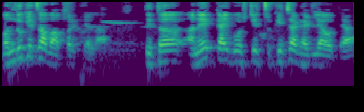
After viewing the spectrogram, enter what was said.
बंदुकीचा वापर केला. तिथं अनेक काही गोष्टी चुकीच्या घडल्या होत्या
